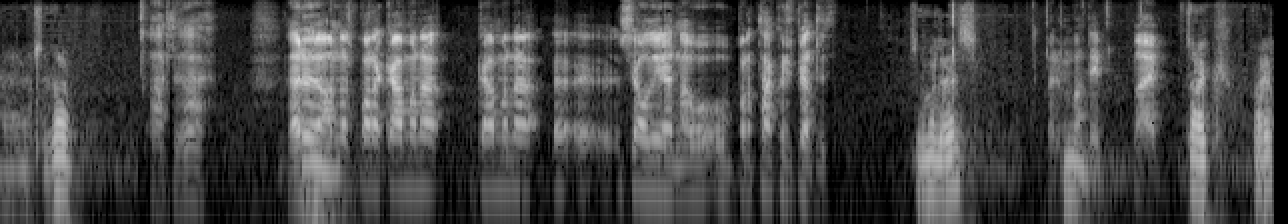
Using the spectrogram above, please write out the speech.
Allir það. Allir það. Það eru annars bara gaman að, gaman að uh, sjá því hérna og, og bara takk fyrir spjallið. Sumulegis. Verðum mm. Bæ. Takk, bæ.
